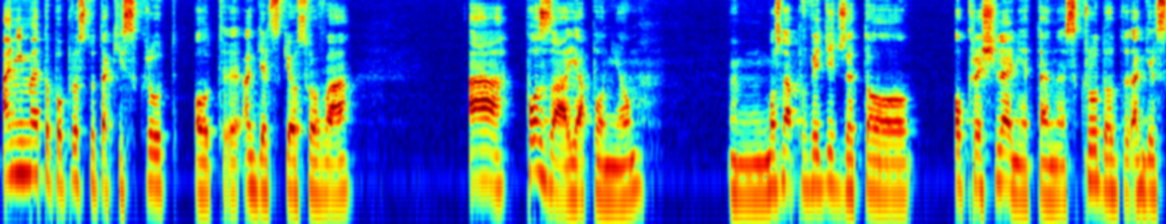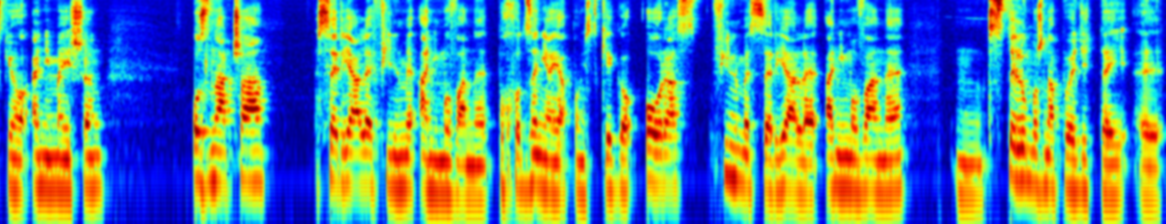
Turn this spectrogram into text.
Anime to po prostu taki skrót od e, angielskiego słowa, a poza Japonią ym, można powiedzieć, że to określenie, ten skrót od angielskiego animation oznacza seriale, filmy animowane pochodzenia japońskiego oraz filmy, seriale animowane mm, w stylu, można powiedzieć, tej y,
